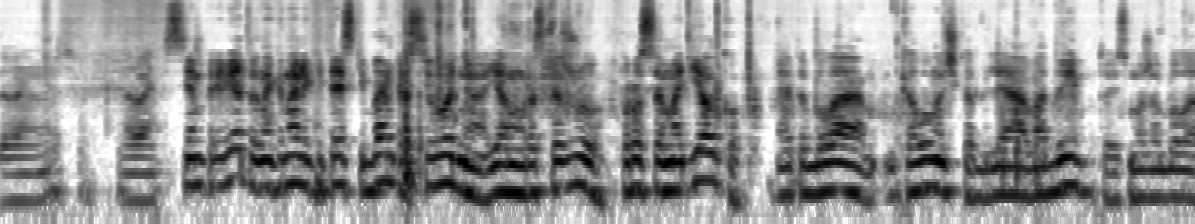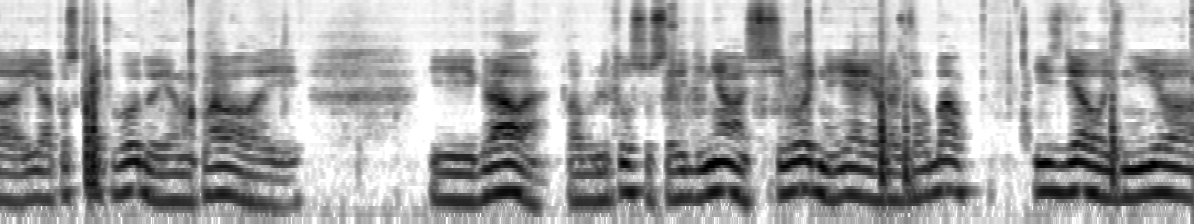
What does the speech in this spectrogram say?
давай, ну, давай. Всем привет, вы на канале Китайский Бампер. Сегодня я вам расскажу про самоделку. Это была колоночка для воды, то есть можно было ее опускать в воду, и она плавала и, и играла, по Bluetooth соединялась. Сегодня я ее раздолбал и сделал из нее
